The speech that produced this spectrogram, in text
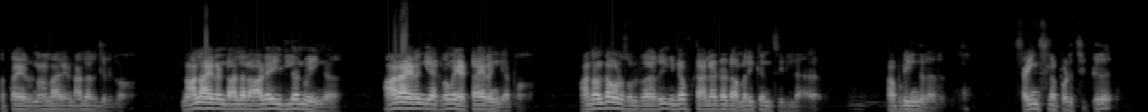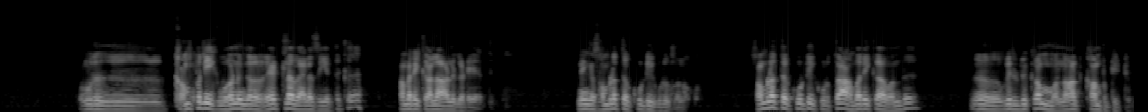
பத்தாயிரம் நாலாயிரம் டாலருக்கு இருக்கான் நாலாயிரம் டாலர் ஆளே இல்லைன்னு வைங்க. ஆறாயிரம் கேட்குறவன் எட்டாயிரம் கேட்பான். அதனால தான் அவனை சொல்கிறாரு இனஃப் டேலண்டட் அமெரிக்கன்ஸ் இல்லை. அப்படிங்கிறாரு. சயின்ஸில் படிச்சுட்டு ஒரு கம்பெனிக்கு வேணுங்கிற ரேட்டில் வேலை செய்யறதுக்கு அமெரிக்காவில் ஆள் கிடையாது. நீங்கள் சம்பளத்தை கூட்டி கொடுக்கணும். சம்பளத்தை கூட்டி கொடுத்தா அமெரிக்கா வந்து வில் பிகம் நாட் காம்படிட்டிவ்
